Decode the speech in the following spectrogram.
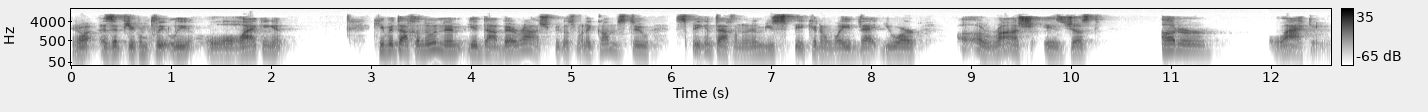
You know, as if you're completely lacking it. Because when it comes to speaking tachanunim, you speak in a way that you are a rash is just utter lacking,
